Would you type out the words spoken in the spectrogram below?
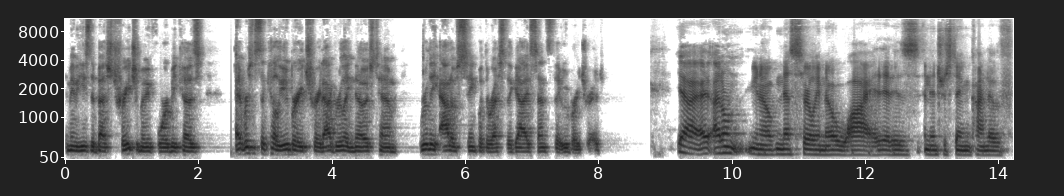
And maybe he's the best trade you moving forward because ever since the Kelly Oubre trade, I've really noticed him really out of sync with the rest of the guys since the Oubre trade. Yeah, I, I don't, you know, necessarily know why. It is an interesting kind of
